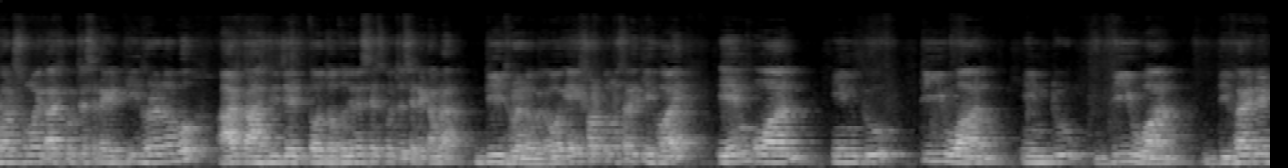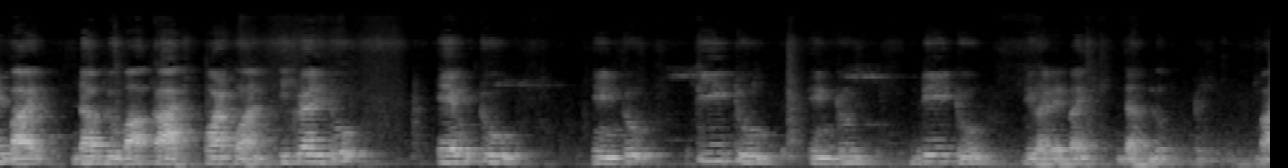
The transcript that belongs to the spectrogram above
ঘর সময় কাজ করছে সেটাকে টি ধরে নেব, আর কাজটি যে দিনে শেষ করছে সেটাকে আমরা ডি ধরে নেব। এবং এই শর্ত অনুসারে কি হয়? M one into T one into D one divided by W বা কাজ work one equal to M two into T two into D two divided by W বা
